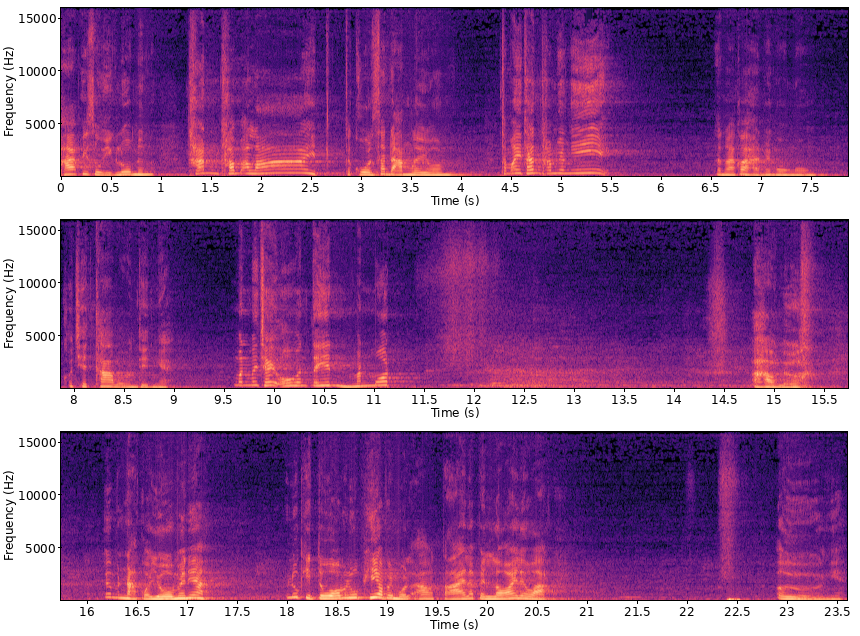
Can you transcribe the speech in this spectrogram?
พระพิสุอีกรูปหนึ่งท่านทำอะไรตะโกนสะดังเลยโยมทำไมท่านทำอย่างนี้แต่มาก็หันไปงงๆก็เช็ดข้าวโอวันตินไงมันไม่ใช่โอวันตินมันมดอ้าวเหรอเอ้มันหนักกว่าโยมไหมเนี่ยไม่รู้กี่ตัวไม่รู้เพียบไปหมดอ้าวตายแล้วเป็นร้อยเลยว่ะเออเงี้ย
